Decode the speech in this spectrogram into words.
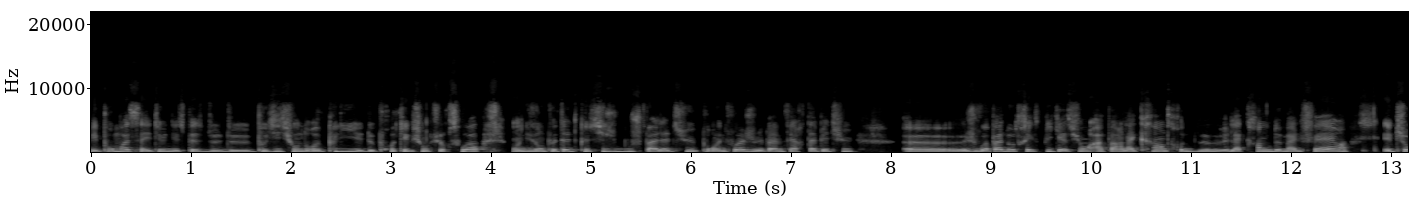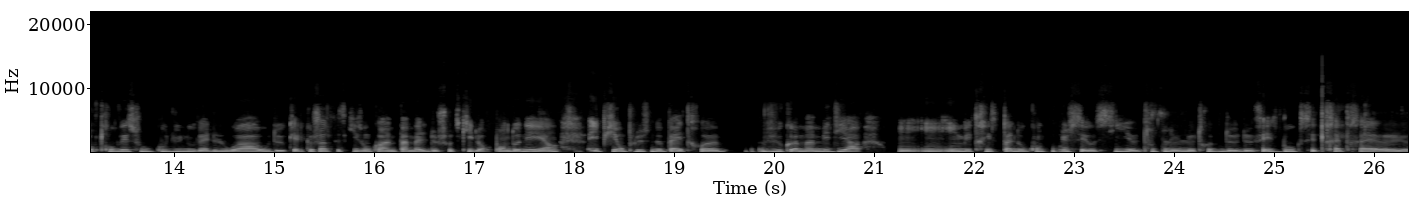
Mais pour moi, ça a été une espèce de, de position de repli et de protection sur soi, en disant peut-être que si je bouge pas là-dessus, pour une fois, je vais pas me faire taper dessus. Euh, je vois pas d'autre explication à part la crainte de mal faire et de se retrouver sous le coup d'une nouvelle loi ou de quelque chose parce qu'ils ont quand même pas mal de choses qui leur pendonnaient. Hein. Et puis en plus ne pas être euh, vu comme un média. On, on, maîtrise pas nos contenus. C'est aussi euh, tout le, truc de, Facebook. C'est très très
